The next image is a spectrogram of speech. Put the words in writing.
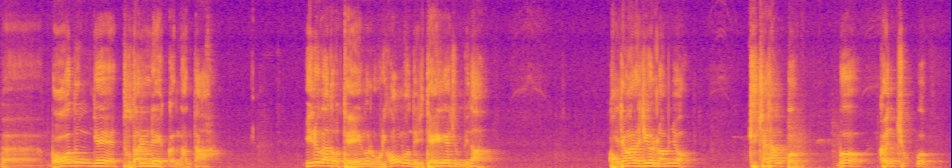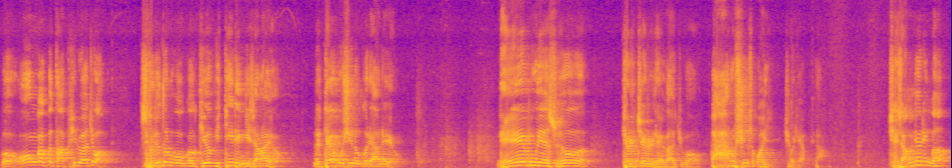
어, 모든 게 두 달 내에 끝난다. 이너가도 대행을 우리 공무원들이 대행해 줍니다. 공장 하나 지으려면요. 주차장법, 뭐 건축법, 뭐 온갖 거 다 필요하죠. 서류 들고 그 기업이 뛰댕기잖아요. 근데 대구 시는 그래 안 해요. 내부에서 결제를 해가지고 바로 신속하게 처리합니다. 재작년인가?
